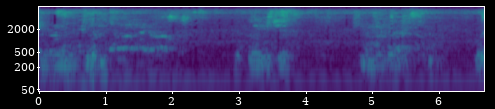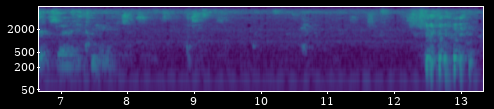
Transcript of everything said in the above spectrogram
In the kitten. Hopefully you check. And at that. Where it's at here.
